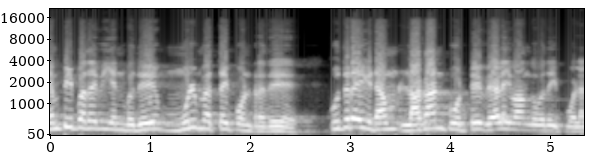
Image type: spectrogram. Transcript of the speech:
எம்பி பதவி என்பது முள்மெத்தை போன்றது. குதிரையிடம் லகான் போட்டு வேலை வாங்குவதைப் போல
